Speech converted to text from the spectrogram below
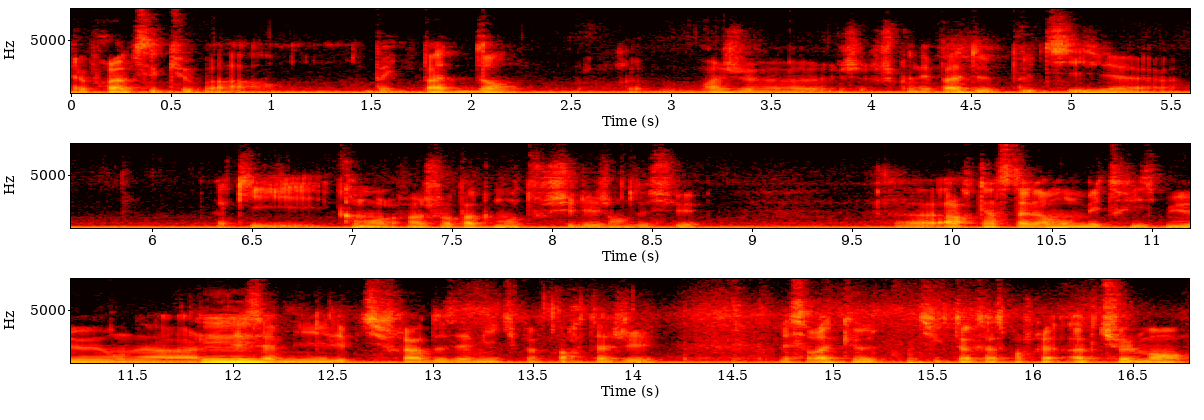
Et le problème, c'est que bah, on baigne pas dedans. Euh, Moi, je, je, je connais pas de petits euh, à qui, comment, enfin, je vois pas comment toucher les gens dessus. Euh, alors qu'Instagram, on maîtrise mieux, on a Mm. les amis, les petits frères des amis qui peuvent partager. Mais c'est vrai que TikTok, ça se pencherait actuellement,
